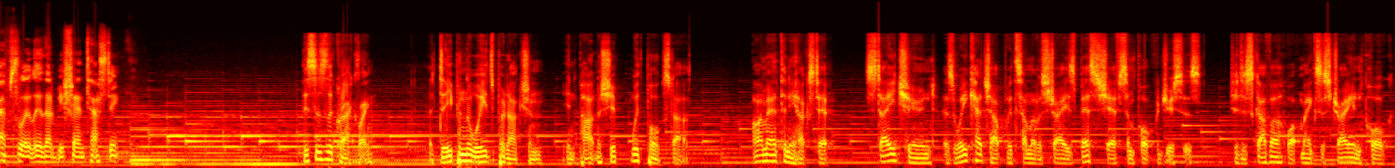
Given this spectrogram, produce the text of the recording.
Absolutely, that'd be fantastic. This is The Crackling, a Deep in the Weeds production in partnership with Porkstars. I'm Anthony Huckstep Stay tuned as we catch up with some of Australia's best chefs and pork producers to discover what makes Australian pork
